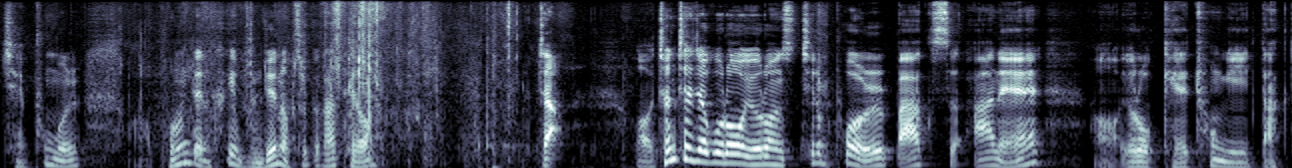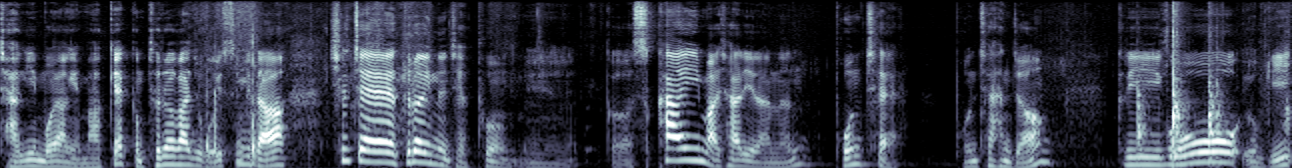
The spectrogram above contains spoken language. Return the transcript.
제품을 어, 보는 데는 크게 문제는 없을 것 같아요 어, 전체적으로 이런 스티로폴 박스 안에 어, 이렇게 총이 딱 자기 모양에 맞게끔 들어가지고 있습니다. 실제 들어있는 제품 예, 그 스카이 마샬이라는 본체 본체 한정 그리고 여기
